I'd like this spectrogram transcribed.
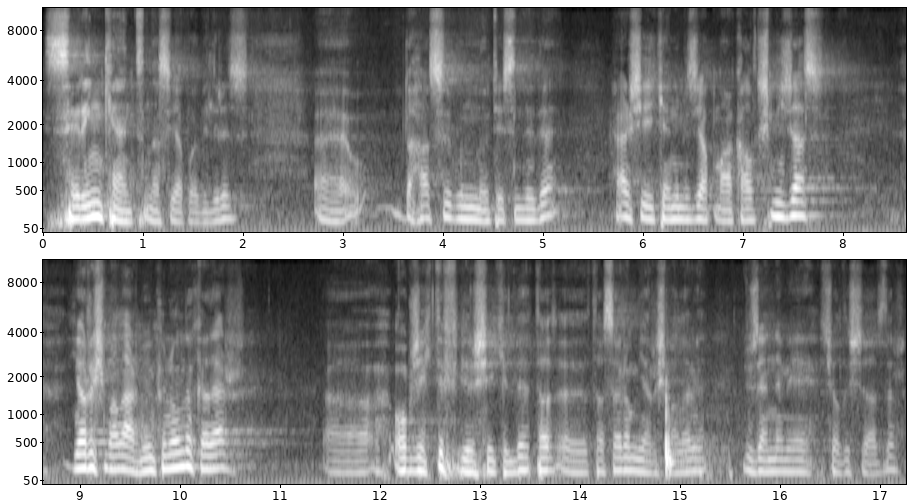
serin kent nasıl yapabiliriz, ee, dahası bunun ötesinde de her şeyi kendimiz yapmaya kalkışmayacağız. Yarışmalar mümkün olduğu kadar e, objektif bir şekilde ta- e, tasarım yarışmaları düzenlemeye çalışacağızdır.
